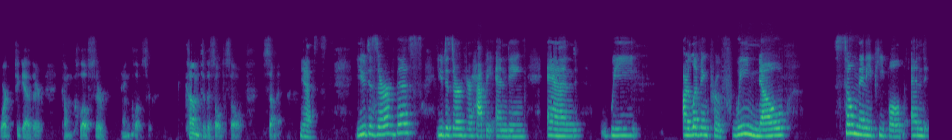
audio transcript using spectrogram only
work together, come closer and closer. Come to the Soul to Soul Summit. Yes. You deserve this. You deserve your happy ending. And we are living proof. We know so many people, and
